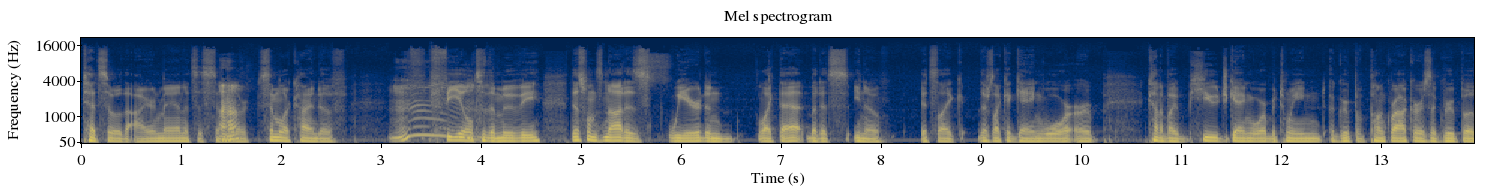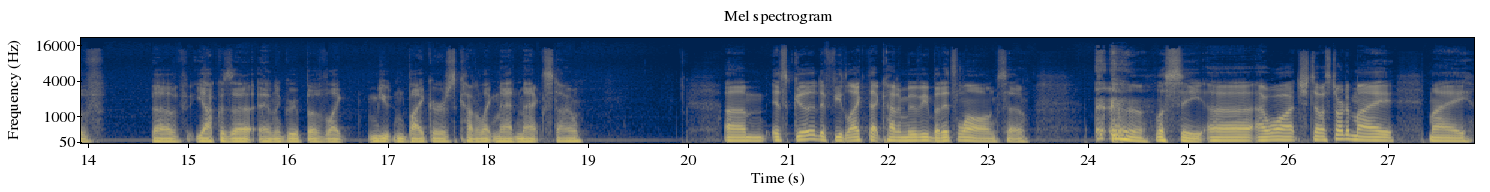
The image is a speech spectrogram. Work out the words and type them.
Tetsuo the Iron Man, it's a similar similar kind of feel to the movie. This one's not as weird and like that, but it's you know it's like there's like a gang war or kind of a huge gang war between a group of punk rockers, a group of of yakuza, and a group of like mutant bikers, kind of like Mad Max style. Um, it's good if you like that kind of movie, but it's long. So let's see. Uh, I watched. So I started my my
